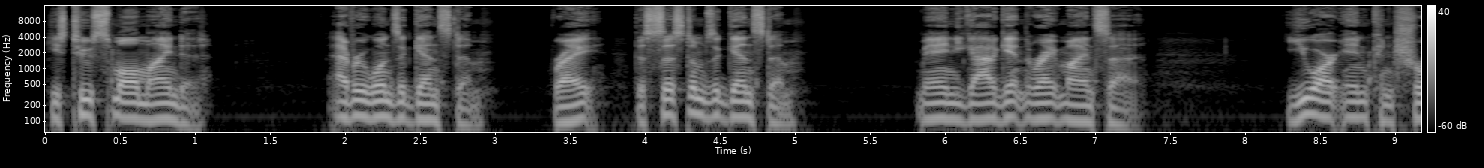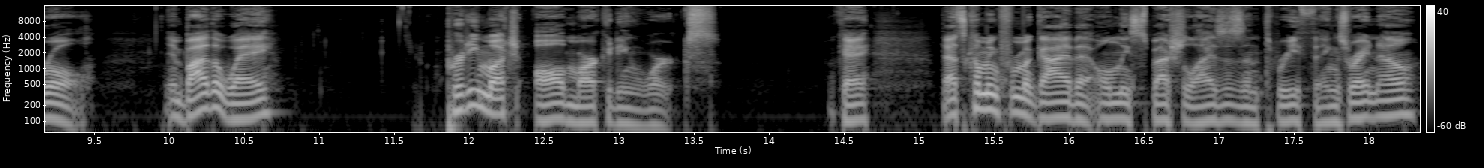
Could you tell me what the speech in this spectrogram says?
He's too small-minded. Everyone's against him, right? The system's against him. Man, you got to get in the right mindset. You are in control. And by the way, pretty much all marketing works. Okay? That's coming from a guy that only specializes in three things right now.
